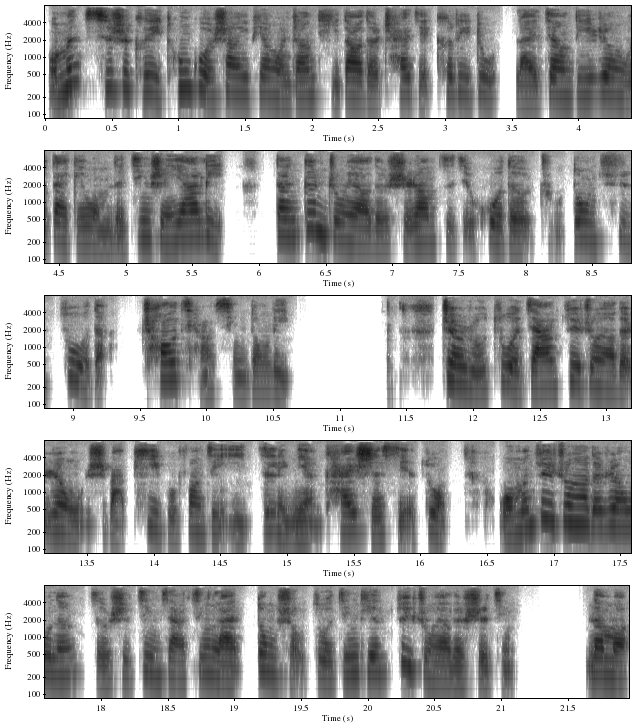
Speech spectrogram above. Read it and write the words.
我们其实可以通过上一篇文章提到的拆解颗粒度来降低任务带给我们的精神压力，但更重要的是让自己获得主动去做的超强行动力。正如作家最重要的任务是把屁股放进椅子里面开始写作，我们最重要的任务呢，则是静下心来动手做今天最重要的事情。那么，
